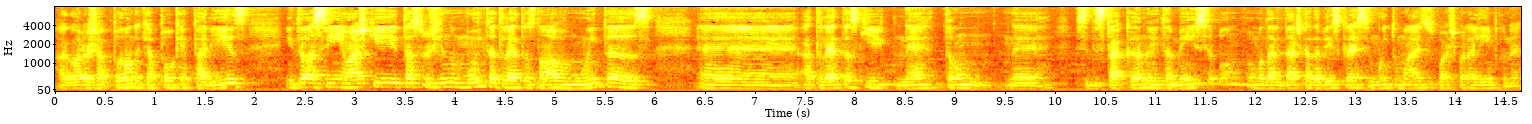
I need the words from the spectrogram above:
Agora Japão, daqui a pouco é Paris. Então, assim, eu acho que está surgindo muitos atletas novos, muitas é, atletas que estão né, né, se destacando e também isso é bom. A modalidade cada vez cresce muito mais o esporte paralímpico, né?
